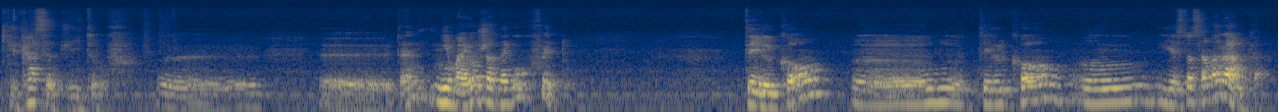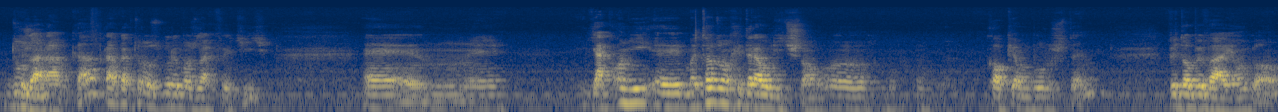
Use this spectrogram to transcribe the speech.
kilkaset litrów. E, e, ten nie mają żadnego uchwytu. Tylko, e, tylko e, jest to sama ramka, duża ramka, prawda, którą z góry można chwycić. E, e, jak oni e, metodą hydrauliczną e, kopią bursztyn, wydobywają go,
